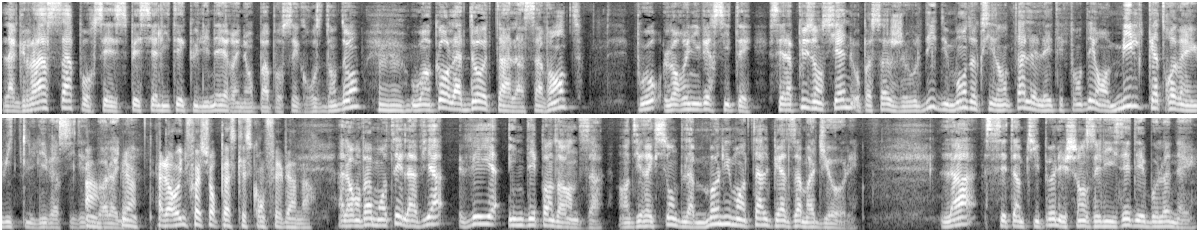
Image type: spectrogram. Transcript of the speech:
la grassa pour ses spécialités culinaires et non pas pour ses grosses dindons, mhm. ou encore la dota, la savante, pour leur université. C'est la plus ancienne, au passage je vous le dis, du monde occidental. Elle a été fondée en 1088, l'université de ah, Bologne. Alors une fois sur place, qu'est-ce qu'on fait Bernard? Alors on va monter la Via Via Indipendenza, en direction de la monumentale Piazza Maggiore. Là, c'est un petit peu les Champs-Élysées des Bolonais.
